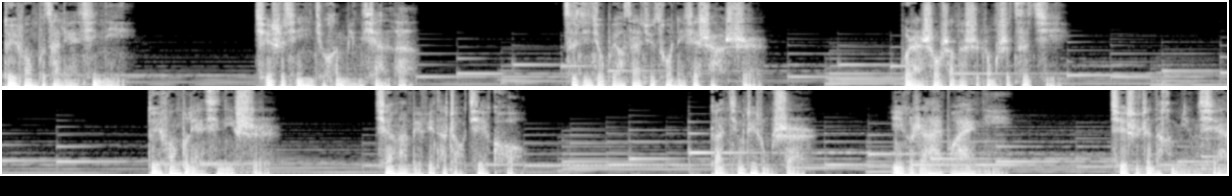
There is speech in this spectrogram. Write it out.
对方不再联系你，其实心意就很明显了。自己就不要再去做那些傻事。不然受伤的始终是自己。对方不联系你时，千万别为他找借口。感情这种事儿，一个人爱不爱你，其实真的很明显，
